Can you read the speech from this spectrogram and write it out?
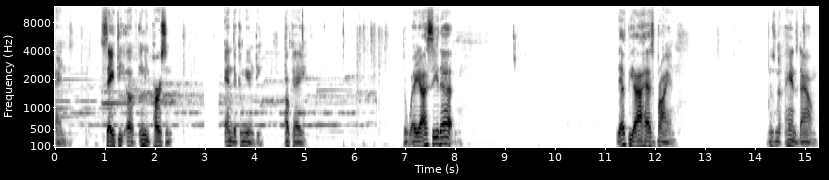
And safety of any person and the community. Okay. The way I see that, the FBI has Brian. There's no hands down.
